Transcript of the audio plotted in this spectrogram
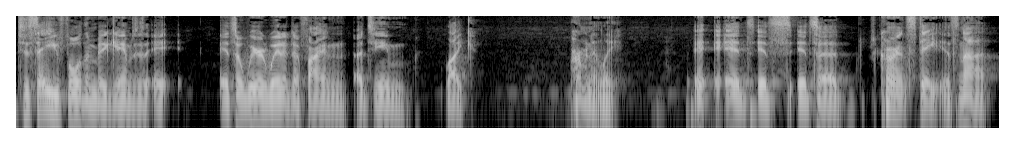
to say you fold in big games. It, it's a weird way to define a team like permanently. It, it's it's it's a current state. It's not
